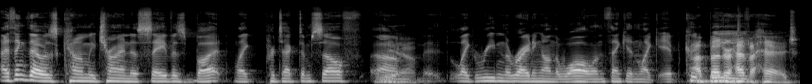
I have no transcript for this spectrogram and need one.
I think that was Comey trying to save his butt, like protect himself, um, like reading the writing on the wall and thinking like it could I better be, have a hedge.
